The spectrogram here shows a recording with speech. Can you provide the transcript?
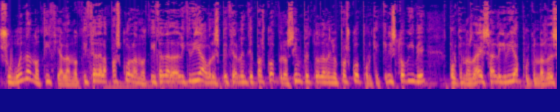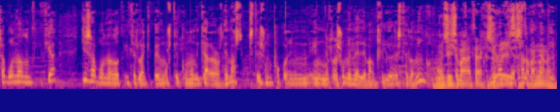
su buena noticia, la noticia de la Pascua, la noticia de la alegría, ahora especialmente Pascua, pero siempre todo el año Pascua, porque Cristo vive, porque nos da esa alegría, porque nos da esa buena noticia, y esa buena noticia es la que tenemos que comunicar a los demás. Este es un poco, en, en resumen, el Evangelio de este domingo. Muchísimas gracias, Jesús Luis. Hasta mañana.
